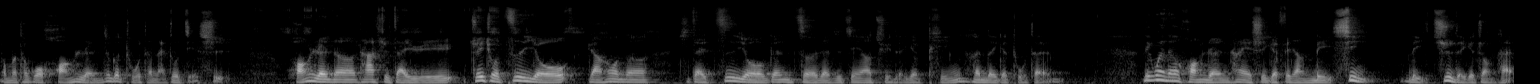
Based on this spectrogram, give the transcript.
我们透过黄人这个图腾来做解释。黄人呢，它是在于追求自由，然后呢。是在自由跟责任之间要取得一个平衡的一个图腾。另外呢，黄人他也是一个非常理性、理智的一个状态。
